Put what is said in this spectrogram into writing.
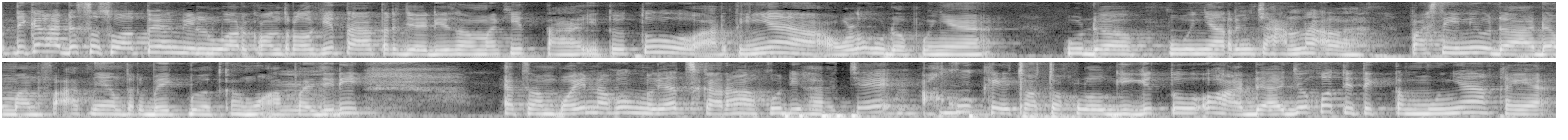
ketika ada sesuatu yang di luar kontrol kita terjadi sama kita itu tuh artinya Allah udah punya udah punya rencana lah. Pasti ini udah ada manfaatnya yang terbaik buat kamu apa. Jadi at some point aku ngelihat sekarang aku di HC aku kayak cocok logi gitu. Oh ada aja kok titik temunya. Kayak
